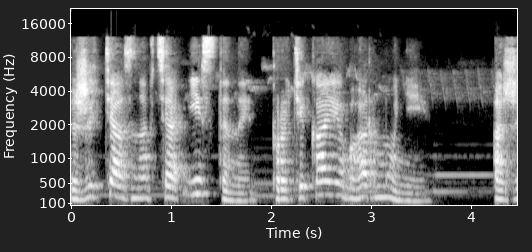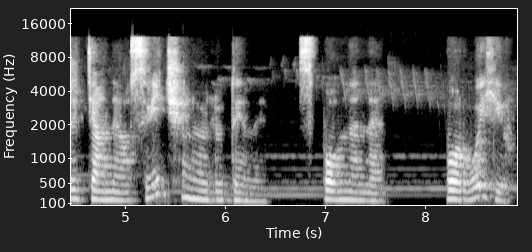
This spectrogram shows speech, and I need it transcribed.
Життя знавця істини протікає в гармонії, а життя неосвіченої людини сповнене порогів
